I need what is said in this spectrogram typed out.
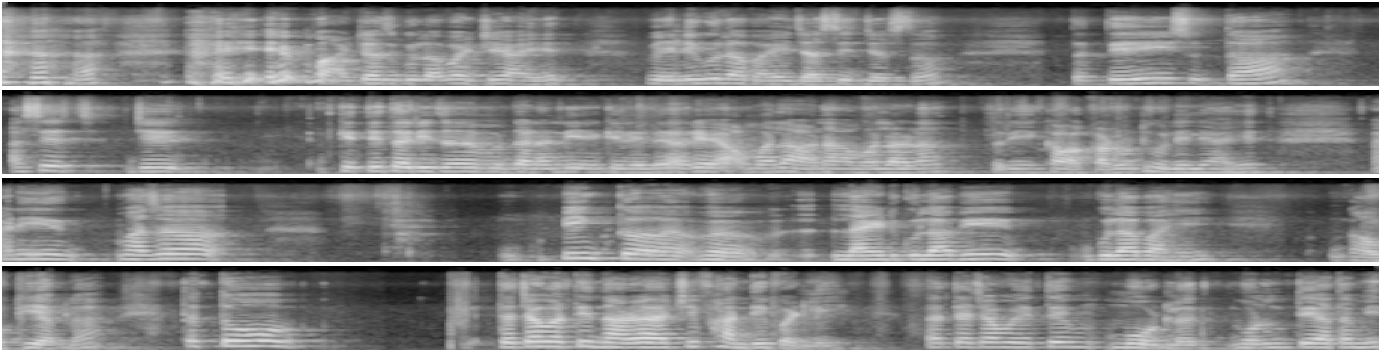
हे माझ्याच गुलाबाचे आहेत. वेली गुलाब आहे जास्तीत जास्त. तर तेहीसुद्धा असेच जे कितीतरी ज जणांनी हे केलेले अरे आम्हाला आणा आम्हाला आणा तरी का काढून ठेवलेले आहेत. आणि माझं पिंक लाइट गुलाबी गुलाब आहे गावठी आपला तर तो त्याच्यावरती नारळाची फांदी पडली. तर त्याच्यामुळे ते मोडलं. म्हणून ते आता मी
